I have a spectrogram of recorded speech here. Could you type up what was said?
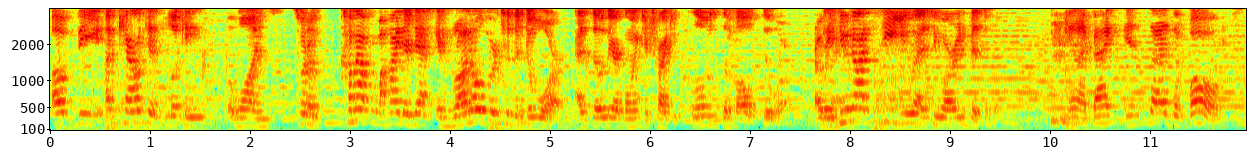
of the accountant looking ones sort of come out from behind their desk and run over to the door as though they're going to try to close the vault door. They do not see you as you are invisible. Can I back inside the vault,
